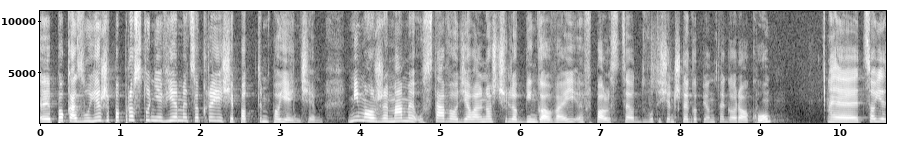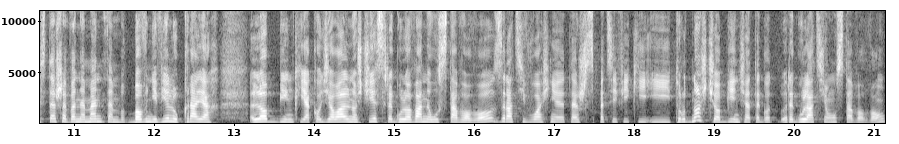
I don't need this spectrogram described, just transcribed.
y, pokazuje, że po prostu nie wiemy, co kryje się pod tym pojęciem. Mimo, że mamy ustawę o działalności lobbingowej w Polsce od 2005 roku, co jest też ewenementem, bo w niewielu krajach lobbying jako działalność jest regulowany ustawowo z racji właśnie też specyfiki i trudności objęcia tego regulacją ustawową.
